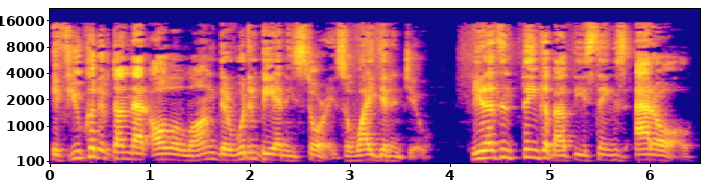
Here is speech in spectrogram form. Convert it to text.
if you could have done that all along, there wouldn't be any story. So why didn't you? He doesn't think about these things at all.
